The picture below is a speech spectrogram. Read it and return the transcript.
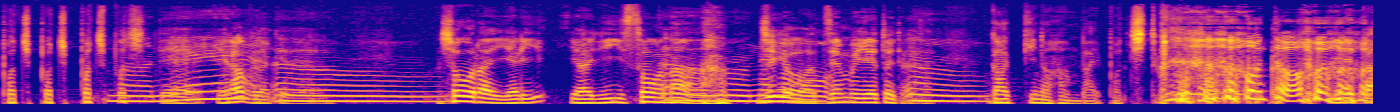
ポチポチポチポチっまあてね。選ぶだけで、うん。将来やりやりそうな、うんうん 授業は全部入れといてください、うん。楽器の販売ポチとか。本当。入れた。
